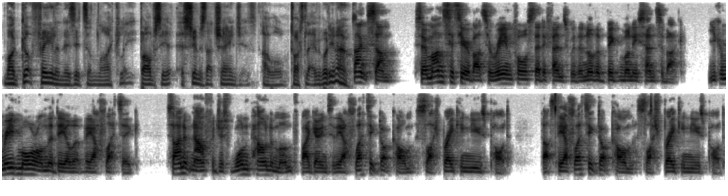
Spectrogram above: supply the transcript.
My gut feeling is it's unlikely, but obviously, as soon as that changes, I will try to let everybody know. Thanks, Sam. So, Man City are about to reinforce their defence with another big money centre back. You can read more on the deal at The Athletic. Sign up now for just £1 a month by going to theathletic.com slash breaking news pod. That's theathletic.com slash breaking news pod.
